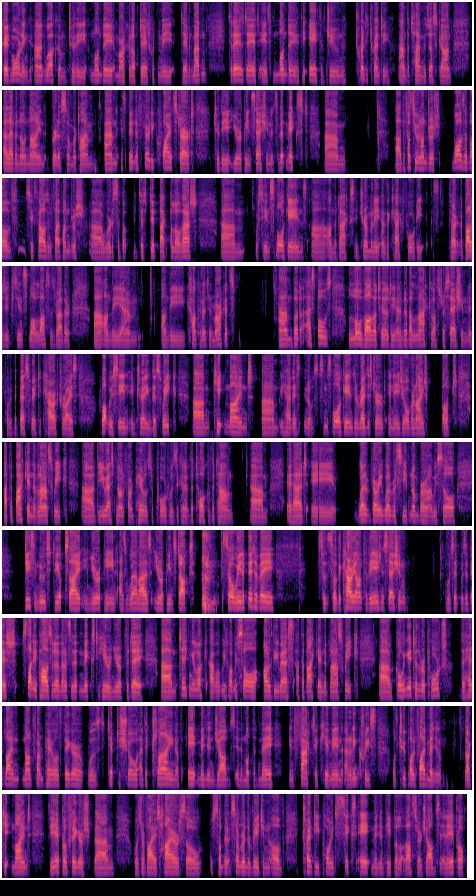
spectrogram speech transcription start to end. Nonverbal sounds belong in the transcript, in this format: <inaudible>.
Good morning and welcome to the Monday market update with me, David Madden. Today's date is Monday the 8th of June 2020 and the time has just gone 11.09 British Summer Time. And it's been a fairly quiet start to the European session. It's a bit mixed. Um, uh, the FTSE 100 was above 6,500. Uh, we're just, about, just dipped back below that. Um, we're seeing small gains uh, on the DAX in Germany and the CAC 40. Sorry, apologies. We're seeing small losses rather uh, on the um, on the continental markets. Um, but I suppose low volatility and a bit of a lackluster session is probably the best way to characterize what we've seen in trading this week. Um, keep in mind um, we had you know some small gains were registered in Asia overnight, but at the back end of last week, uh, the U.S. non-farm payrolls report was the kind of the talk of the town. Um, it had a well, very well received number and we saw decent moves to the upside in European as well as European stocks. <clears throat> so we had a bit of a, so, so the carry on for the Asian session was it was a bit slightly positive and it's a bit mixed here in Europe today. Um, taking a look at what we what we saw out of the US at the back end of last week, uh, going into the report, the headline non-farm payroll figure was tipped to show a decline of 8 million jobs in the month of May. In fact, it came in at an increase of 2.5 million. Now keep in mind the April figure um, was revised higher, so something somewhere in the region of 20.68 million people lost their jobs in April.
